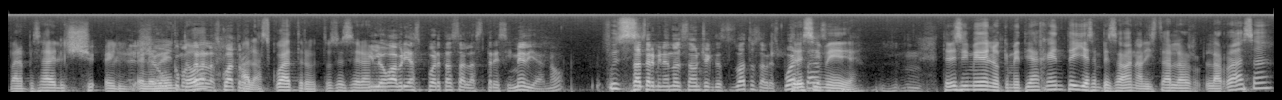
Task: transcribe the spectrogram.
para empezar el, el, El el show evento como tal a las cuatro. A las cuatro. Entonces eran Y luego abrías puertas a las tres y media, ¿no? pues, O sea, terminando el soundcheck de estos vatos, abres puertas. tres y media. Ujú. Tres y media en lo que metía gente y ya se empezaban a listar la, la raza,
